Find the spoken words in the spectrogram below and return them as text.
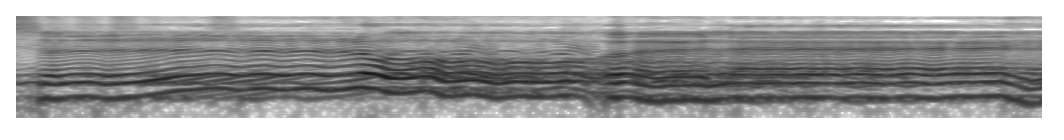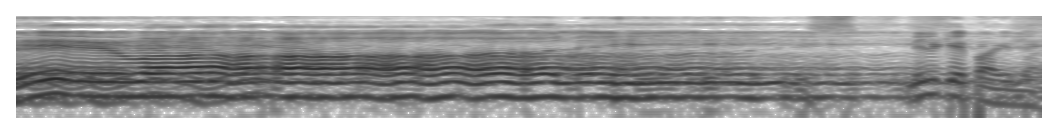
سلو علیہ وآلہ۔ مل کے پائی لیں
